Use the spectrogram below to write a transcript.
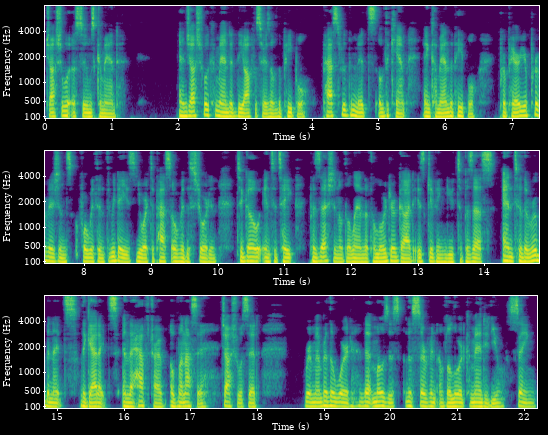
Joshua assumes command. And Joshua commanded the officers of the people, pass through the midst of the camp and command the people, prepare your provisions, for within three days you are to pass over this Jordan, to go and to take possession of the land that the Lord your God is giving you to possess. And to the Reubenites, the Gadites, and the half tribe of Manasseh, Joshua said, Remember the word that Moses, the servant of the Lord, commanded you, saying,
